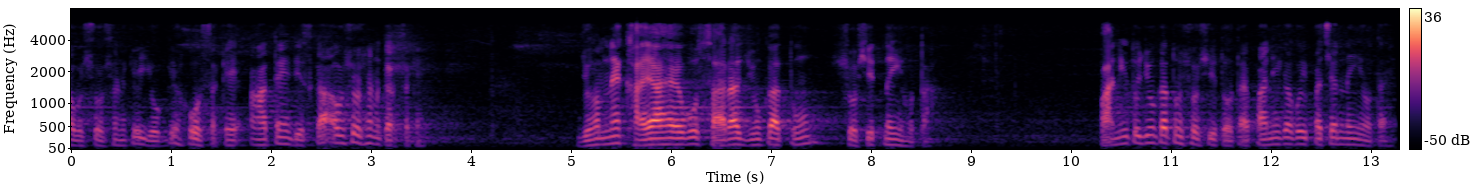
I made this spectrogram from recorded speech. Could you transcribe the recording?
अवशोषण के योग्य हो सके, आते जिसका अवशोषण कर सके। जो हमने खाया है, वो सारा जू का तू शोषित नहीं होता। पानी तो जू का तू शोषित होता है, पानी का कोई पचन नहीं होता है।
